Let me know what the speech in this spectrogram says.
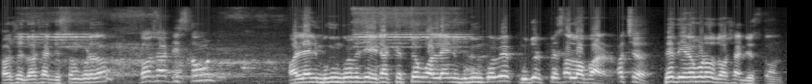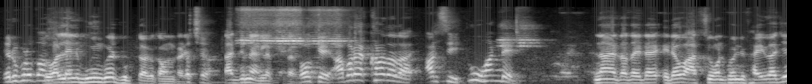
সরাসরি দশ হাজার ডিসকাউন্ট করে দাও। দশ হাজার ডিসকাউন্ট অনলাইন বুকিং করবে যে এটার ক্ষেত্রেও অনলাইন বুকিং করবে। পুজোর স্পেশাল অফার আচ্ছা। ফের এর উপরেও দশ হাজার ডিসকাউন্ট এর উপরে দশ অনলাইনে বুকিং করে ঢুকতে হবে কাউন্টারে আচ্ছা। তার জন্য এক লাখ টাকা। ওকে আবার একখানা দাদা। আরসি টু হান্ড্রেড না দাদা এটা এটাও আসছে ওয়ান টোয়েন্টি ফাইভ আছে।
